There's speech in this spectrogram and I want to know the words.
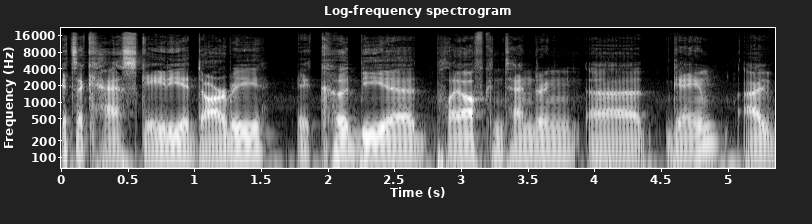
it's a Cascadia derby. It could be a playoff contending uh, game. I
